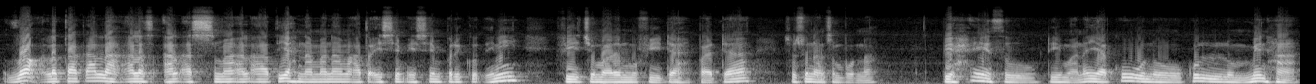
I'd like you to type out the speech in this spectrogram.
Dha letakkanlah al asma al atiyah nama-nama atau isim-isim berikut ini fi jumalin mufidah pada susunan sempurna. Bihaitsu di mana yakunu kullum minha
